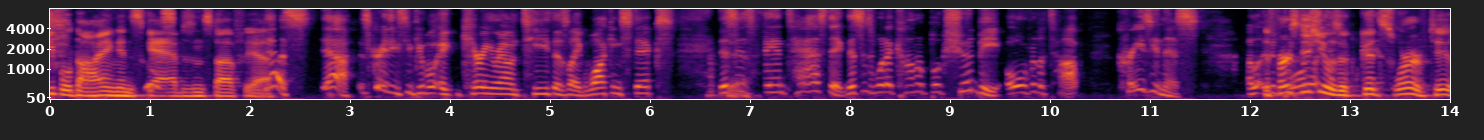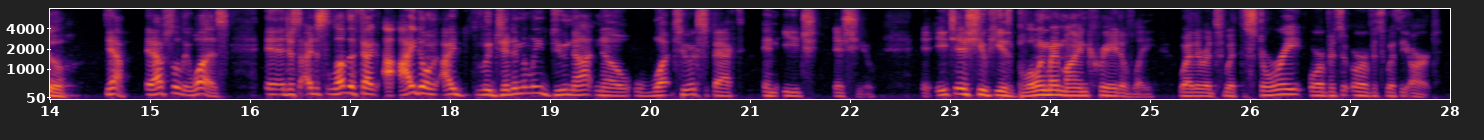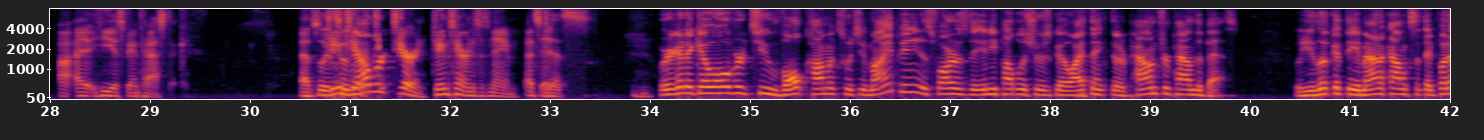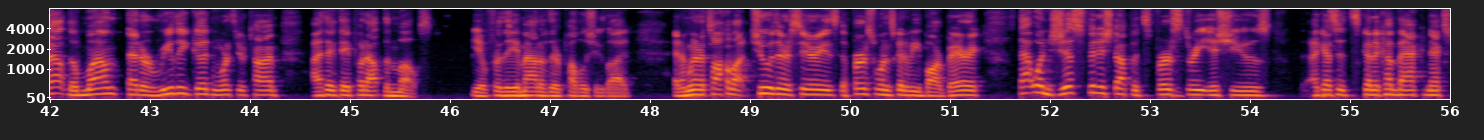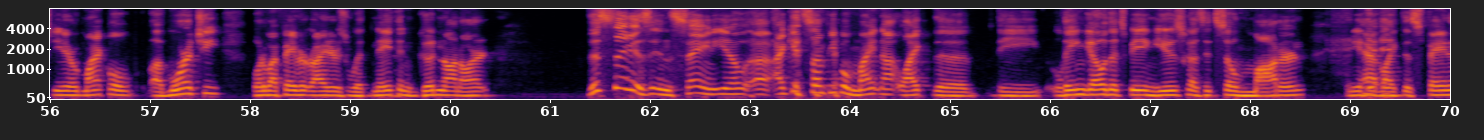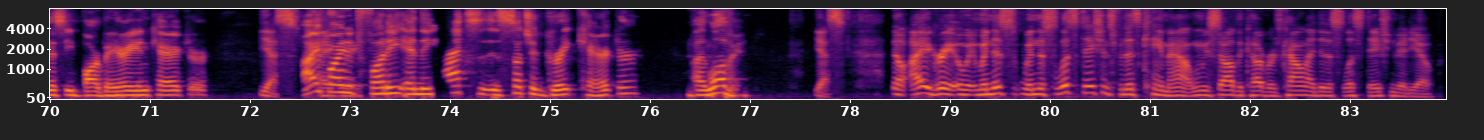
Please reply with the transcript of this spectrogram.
people dying in scabs yes. and stuff yeah. Yes yeah it's crazy. You see people eh, carrying around teeth as like walking sticks. This yeah. is fantastic. This is what a comic book should be over the top craziness the first issue was a good swerve too. Yeah it absolutely was. And just i just love the fact i don't i legitimately do not know what to expect in each issue. Each issue he is blowing my mind creatively whether it's with the story or if it's or if it's with the art uh, he is fantastic. Absolutely. James so Harren, now we're James Harren. James Harren is his name. That's it. Yes. We're going to go over to Vault Comics, which, in my opinion, as far as the indie publishers go, I think they're pound for pound the best. When you look at the amount of comics that they put out, the amount that are really good and worth your time, I think they put out the most, you know, for the amount of their publishing line. And I'm going to talk about two of their series. The first one is going to be Barbaric. That one just finished up its first three issues. I guess it's going to come back next year. Michael uh, Moriarty, one of my favorite writers, with Nathan Gooden on art. This thing is insane. You know, uh, I get some people might not like the the lingo that's being used because it's so modern, and you have yeah, like this fantasy barbarian character. Yes, I, I find agree. it funny, and the axe is such a great character. I love it. yes. No, I agree. When this when the solicitations for this came out, when we saw the covers, Kyle and I did a solicitation video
